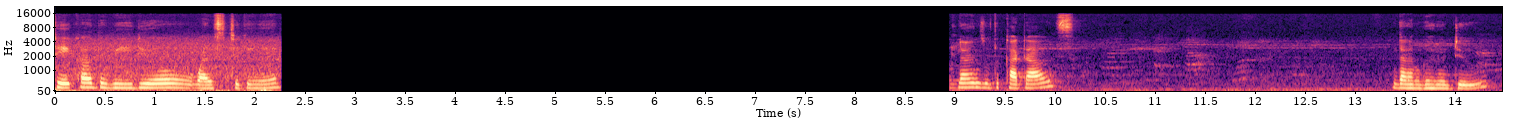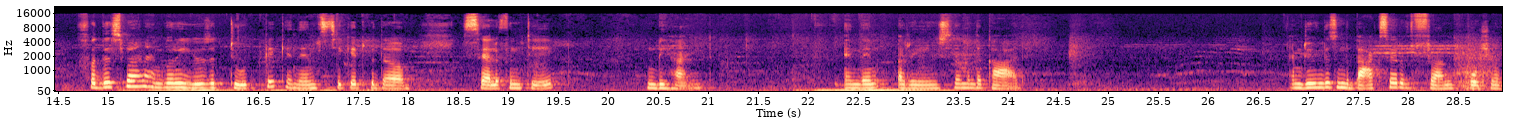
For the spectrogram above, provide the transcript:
take out the video while sticking it. Outlines of the cutouts that I'm going to do. For this one, I'm going to use a toothpick and then stick it with the cellophane tape behind and then arrange them on the card. I'm doing this on the back side of the front portion.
